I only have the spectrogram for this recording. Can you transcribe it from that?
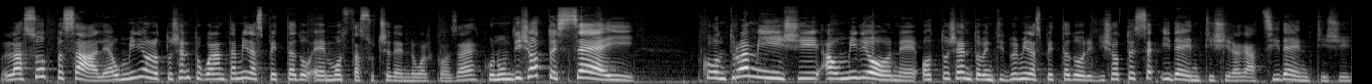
La SOP sale a 1.840.000 spettatori. Eh, mo sta succedendo qualcosa, eh? Con un 18,6 contro amici a 1.822.000 spettatori, 18,6 identici ragazzi, identici.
